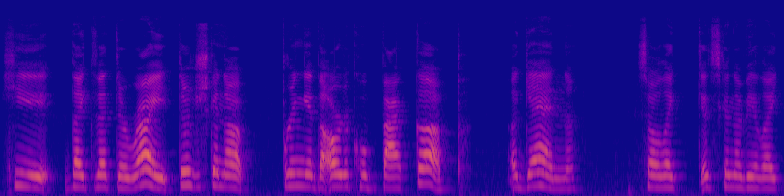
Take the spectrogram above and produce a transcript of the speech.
he like that they're right, they're just gonna bring it the article back up again. So like it's gonna be like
